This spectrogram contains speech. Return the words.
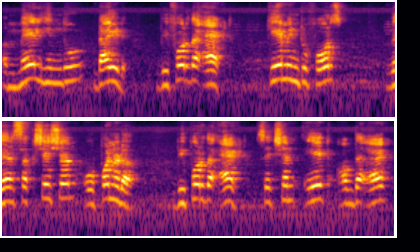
a male Hindu died before the act came into force, where succession opened before the act, section 8 of the act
